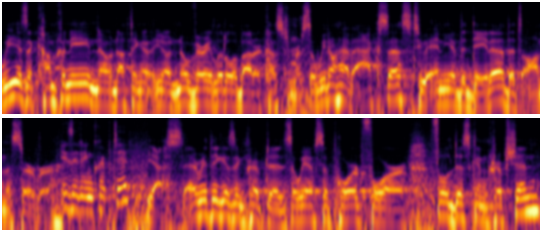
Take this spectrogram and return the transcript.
We as a company know nothing, you know, know very little about our customers, so we don't have access to any of the data that's on the server. Is it encrypted? Yes, everything is encrypted. So we have support for full disk encryption,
